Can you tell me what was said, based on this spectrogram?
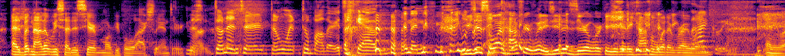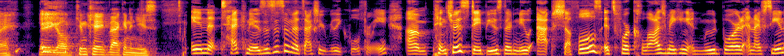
and, but now that we said this here, more people will actually enter. No, don't enter. Don't don't bother. It's a scam. and then You just want half your winnings. You did zero work, and you're getting half of whatever I win. exactly. Anyway, there you go. Kim K back in the news. in tech news, this is something that's actually really cool for me. Um, Pinterest debuts their new app Shuffles. It's for collage making and mood board, and I've seen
